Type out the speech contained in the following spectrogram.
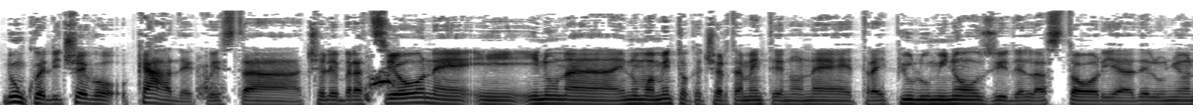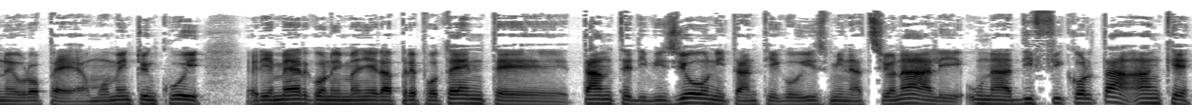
Dunque, dicevo, cade questa celebrazione in, una, in, un momento che certamente non è tra i più luminosi della storia dell'Unione Europea, un momento in cui riemergono in maniera prepotente tante divisioni, tanti egoismi nazionali, una difficoltà anche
